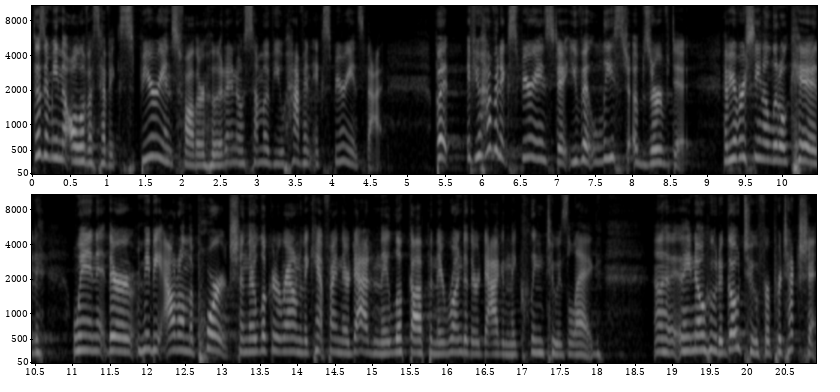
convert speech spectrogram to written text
Doesn't mean that all of us have experienced fatherhood. I know some of you haven't experienced that. But if you haven't experienced it, you've at least observed it. Have you ever seen a little kid when they're maybe out on the porch and they're looking around and they can't find their dad and they look up and they run to their dad and they cling to his leg? Uh, they know who to go to for protection.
